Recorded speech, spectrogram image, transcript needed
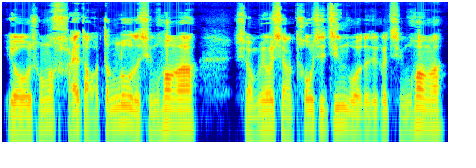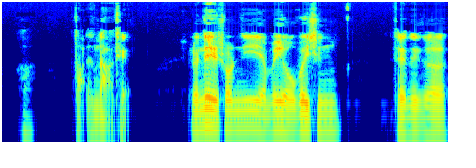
有从海岛登陆的情况啊？有没有想偷袭金国的这个情况啊？啊，打听打听，因为那时候你也没有卫星在那个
